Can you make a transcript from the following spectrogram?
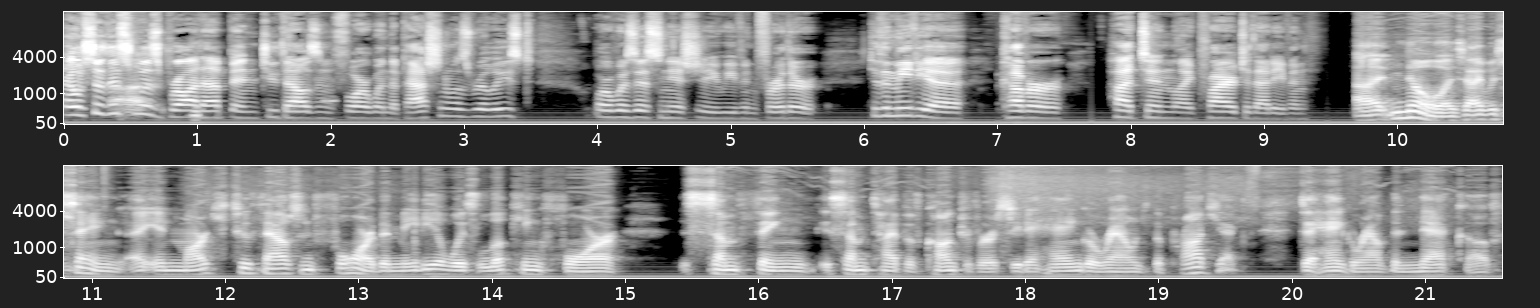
Oh, so this uh, was brought up in 2004 when The Passion was released? Or was this an issue even further? Did the media cover Hutton like prior to that even? Uh, no, as I was saying, uh, in March 2004, the media was looking for something, some type of controversy to hang around the project to hang around the neck of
